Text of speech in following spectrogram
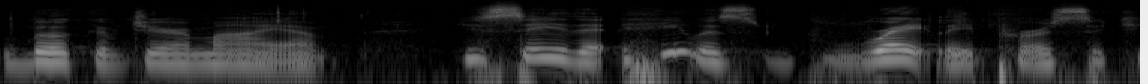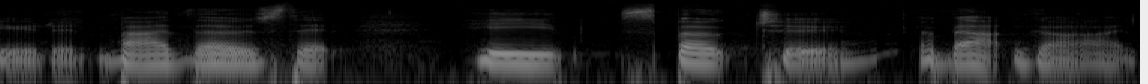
book of Jeremiah, you see that he was greatly persecuted by those that he spoke to about God.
